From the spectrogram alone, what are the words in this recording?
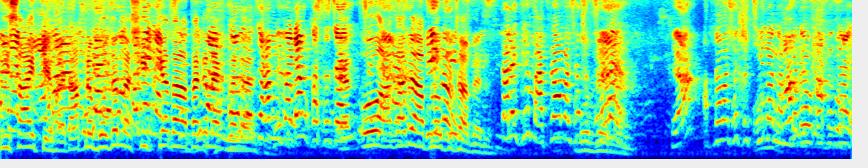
পিছাইতে হয়। তা আপনি বোঝেন না শিক্ষা দ্বারা থাকেন এক জায়গায় ম্যাডাম কাছে যাই ও আগাবে আপনিও পিছাবেন তাহলে কি আপনি আমার সাথে না। হ্যাঁ? ছিলেন কাছে যাই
